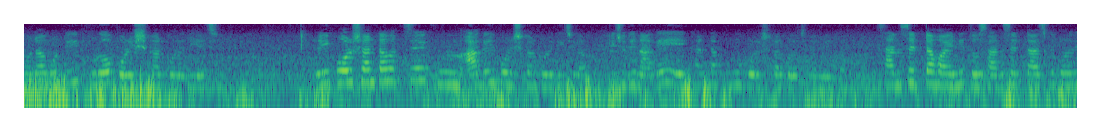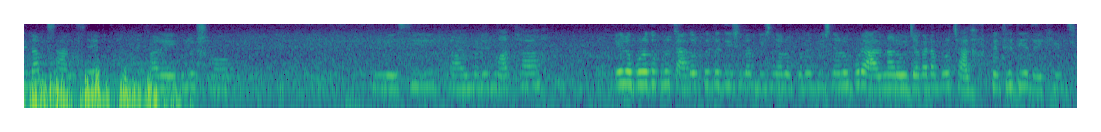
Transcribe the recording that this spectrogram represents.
মোটামুটি পুরো পরিষ্কার করে এই পোর্শনটা হচ্ছে আগেই পরিষ্কার করে দিয়েছিলাম। কিছুদিন আগে এইখানটা পুরো পরিষ্কার করেছিলাম এইটা। সানসেটটা হয়নি, তো সানসেটটা আজকে করে দিলাম সানসেট আর এইগুলো সব। এসি আলমারির মাথা। এর উপরে তো পুরো চাদর পেতে দিয়েছিলাম, বিছনার উপরে বিছনার উপরে আলনার ওই জায়গাটা পুরো চাদর পেতে দিয়ে দেখিয়েছি।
